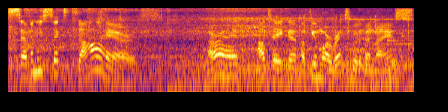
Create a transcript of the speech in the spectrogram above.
$76. Alright, I'll take it. A few more Ricks would have been nice.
